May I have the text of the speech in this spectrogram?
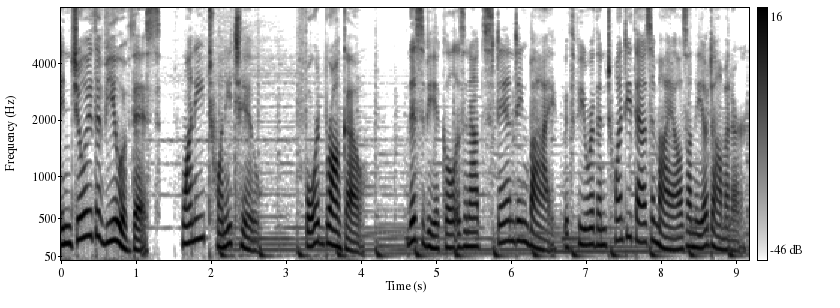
Enjoy the view of this 2022 Ford Bronco. This vehicle is an outstanding buy with fewer than 20,000 miles on the odometer.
